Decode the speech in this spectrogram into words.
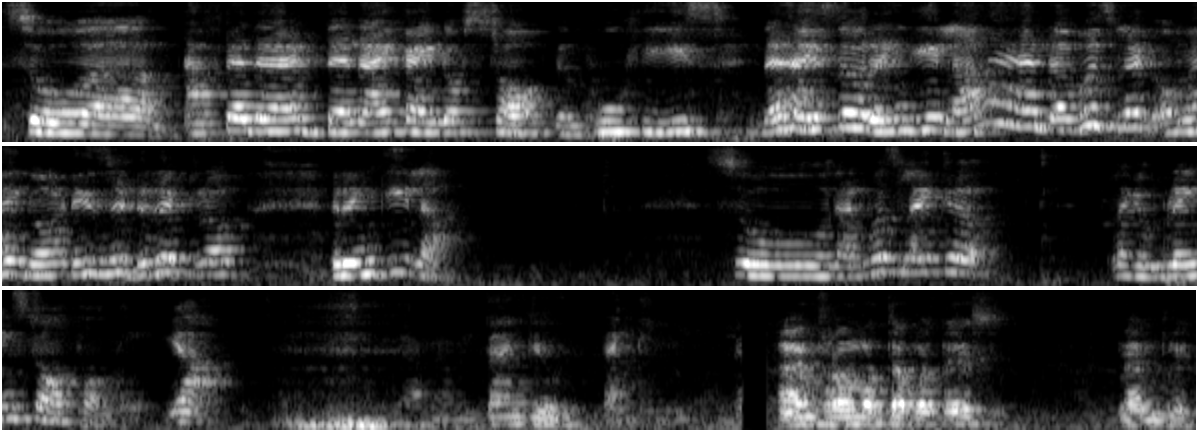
So uh, after that, then I kind of stopped who he is. Then I saw Rangila and I was like, oh my god, he's the director of Rangila. So that was like a like a brainstorm for me. Yeah. Yeah, ma'am. Thank you. Thank you. I'm from Uttar Pradesh, Manpuri.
